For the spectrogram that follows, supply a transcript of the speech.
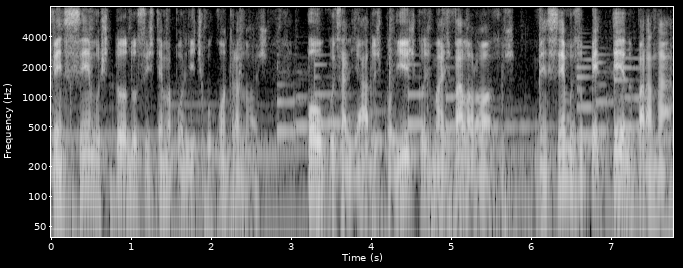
Vencemos todo o sistema político contra nós. Poucos aliados políticos mais valorosos. Vencemos o PT no Paraná,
